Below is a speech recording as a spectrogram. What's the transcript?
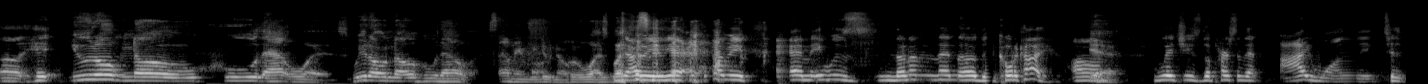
uh, hit You don't know who that was. We don't know who that was. I mean, we do know who it was, but I mean, yeah, I mean, and it was none other than uh, Dakota Kai, um, yeah. which is the person that I wanted to,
